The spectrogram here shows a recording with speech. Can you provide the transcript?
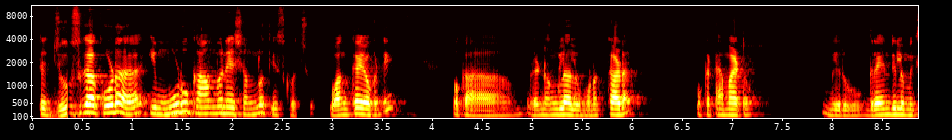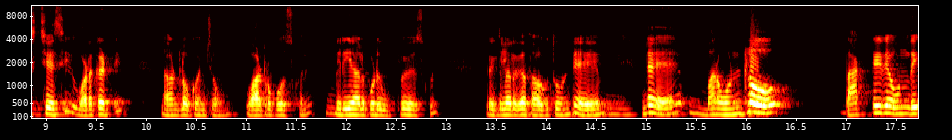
అంటే జ్యూస్గా కూడా ఈ మూడు కాంబినేషన్లో తీసుకోవచ్చు. వంకాయ ఒకటి ఒక రెండు అంగుళాలు మునక్కాడ ఒక టమాటో మీరు గ్రైండీలో మిక్స్ చేసి వడకట్టి దాంట్లో కొంచెం వాటర్ పోసుకొని మిరియాల పొడి ఉప్పు వేసుకొని రెగ్యులర్గా తాగుతూ ఉంటే అంటే మన ఒంట్లో బ్యాక్టీరియా ఉంది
